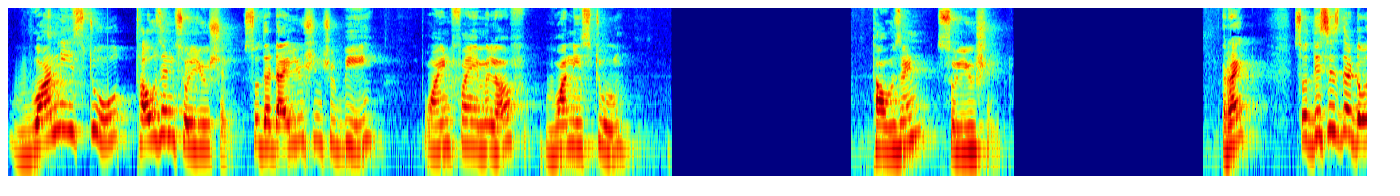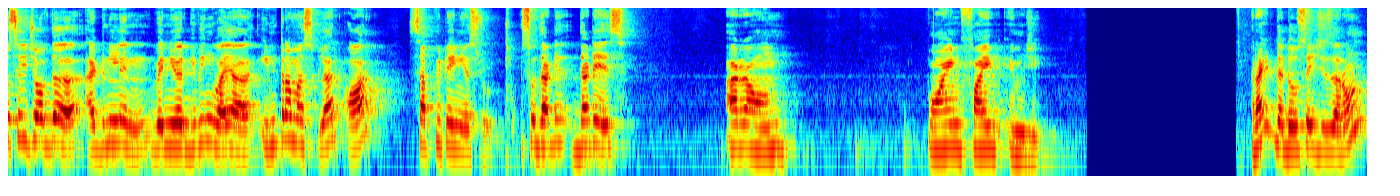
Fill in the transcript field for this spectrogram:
1 is to 1000 solution. So the dilution should be 0.5 ml of 1 is to 1000 solution. Right? So this is the dosage of the adrenaline when you are giving via intramuscular or subcutaneous route. So that is that is around 0.5 mg. Right? The dosage is around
